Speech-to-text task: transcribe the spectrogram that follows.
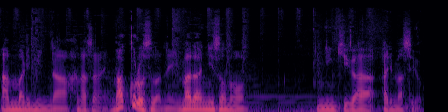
あんまりみんな話さない。マクロスはね、未だにその人気がありますよ。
